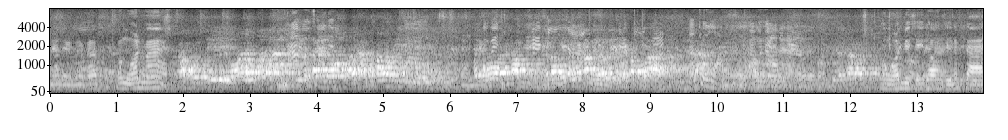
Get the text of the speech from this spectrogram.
หน้าเลยนะครับต้องงอนมานะเราใช้เลยเซเว่นน้ำชงเหรอเอามะนาวต้องงอนมีสีทองสีน้ำตาล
